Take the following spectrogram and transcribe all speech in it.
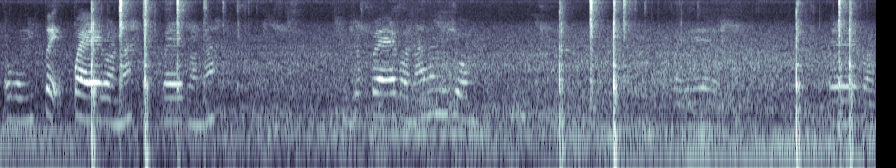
เดี๋ยวผมเตะแปรก่อนนะ แปรก่อนนะผมจะแปรก่อนนะท่านผู้ชมแปรแปรก่อน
